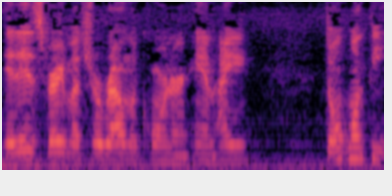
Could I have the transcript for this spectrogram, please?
It is very much around the corner. And I don't want the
